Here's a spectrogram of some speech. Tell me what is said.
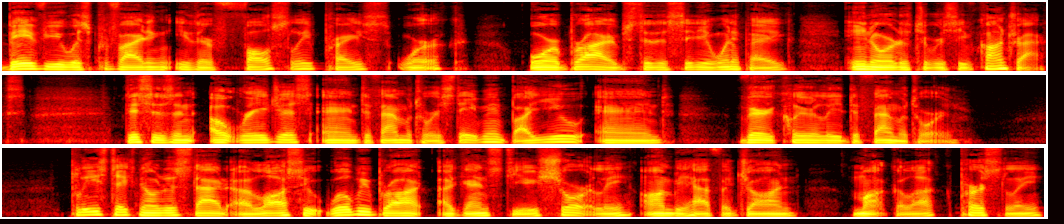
Bayview was providing either falsely priced work or bribes to the city of Winnipeg in order to receive contracts. This is an outrageous and defamatory statement by you and very clearly defamatory. Please take notice that a lawsuit will be brought against you shortly on behalf of John Motkaluk personally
